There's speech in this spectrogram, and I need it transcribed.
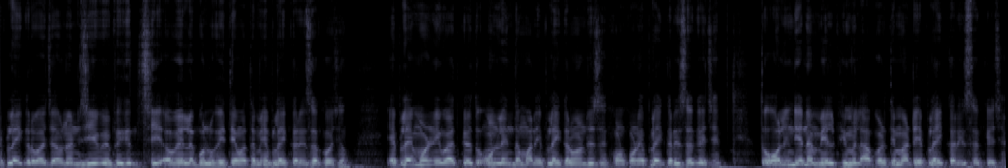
એપ્લાય કરવા જાઓ અને જે વેકેન્સી અવેલેબલ હોય તેમાં તમે એપ્લાય કરી શકો છો. એપ્લાય મોડની વાત કરીએ તો ઓનલાઈન તમારે એપ્લાય કરવાનું રહેશે, કોણ કોણ એપ્લાય કરી શકે છે. તો ઓલ ઇન્ડિયાના મેલ ફિમેલ આ ભરતી માટે એપ્લાય કરી શકે છે.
